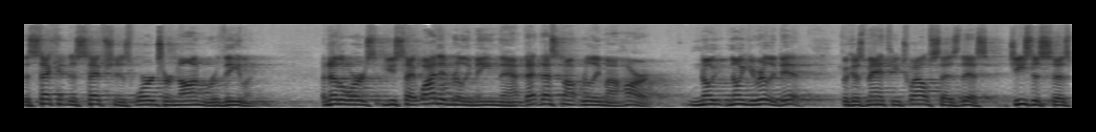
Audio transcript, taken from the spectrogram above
the second deception is words are non-revealing. In other words, you say, Well, I didn't really mean that. that that's not really my heart. No, no, you really did. Because Matthew 12 says this Jesus says,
